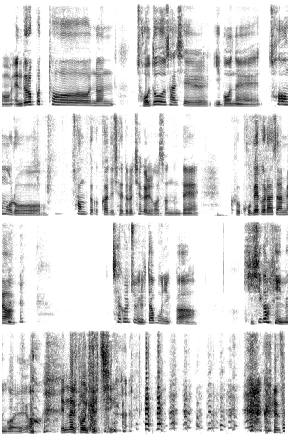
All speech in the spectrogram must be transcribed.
어, 앤드루 포터는 저도 사실 이번에 처음으로 처음부터 끝까지 제대로 책을 읽었었는데 그 고백을 하자면 책을 좀 읽다 보니까 기시감이 있는 거예요. 옛날에 본 거지. 그래서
